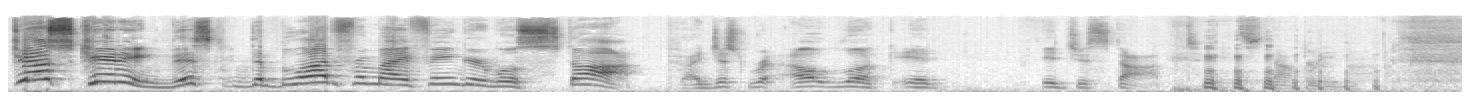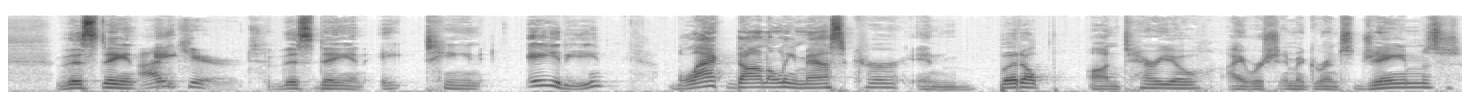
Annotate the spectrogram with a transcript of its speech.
Just kidding. This the blood from my finger will stop. I just re- oh look it it just stopped. It stopped bleeding. This day in I'm eight- cured. This day in 1880, Black Donnelly massacre in Biddulph, Ontario. Irish immigrants James,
